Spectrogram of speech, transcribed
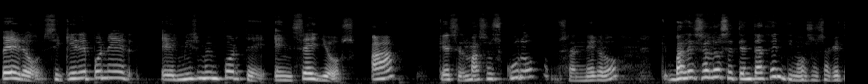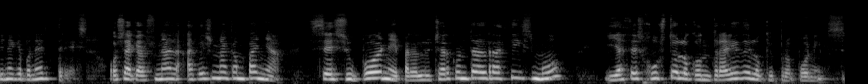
Pero si quiere poner el mismo importe en sellos A, que es el más oscuro, o sea, el negro, vale solo 70 céntimos, o sea que tiene que poner 3. O sea que al final haces una campaña, se supone, para luchar contra el racismo, y haces justo lo contrario de lo que propones.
